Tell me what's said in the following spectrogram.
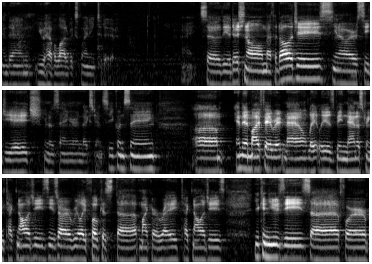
and then you have a lot of explaining to do. Right, so the additional methodologies, you know, are CGH, you know, Sanger and next-gen sequencing. Um, and then my favorite now lately has been nanostring technologies. These are really focused uh, microarray technologies. You can use these uh, for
